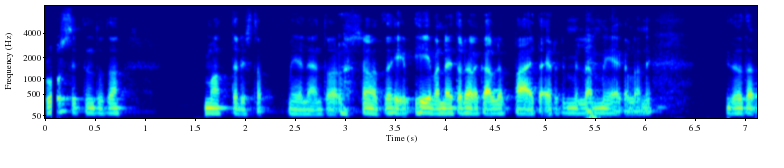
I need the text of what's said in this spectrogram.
Plus sitten tota, Mattelista mieleen tuo, sanoi, että hiivan ei todellakaan ole päitä irti millään miekalla, niin, niin tuota,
